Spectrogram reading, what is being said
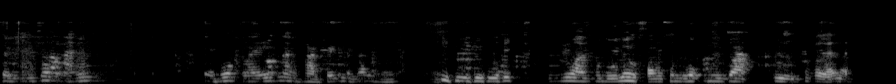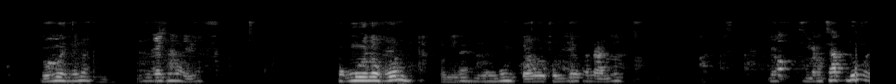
ซื้ช่วงนั้นไอ้พวกไรนั่งผ่านเฟซมันได้ยังไงเมื่อวานกูดูเรื่องของคนหกหมื่นกว่าอืมเปิดแล้วเหรอรู้ไหมนะไม่ใช่หกหมื่นละคนมึงเจอคนเยอะขนาดนี้มันชัดด้วย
